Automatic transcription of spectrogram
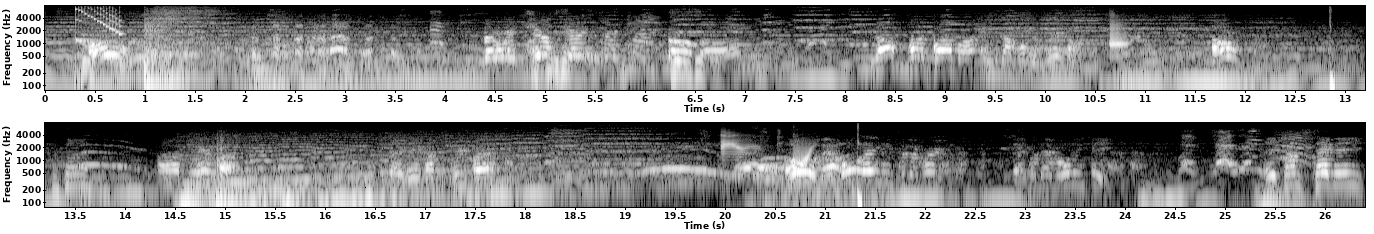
Oh! So we're just going to retrieve Baba. Last time Baba ended up on the roof. Oh. Uh, Cooper. So here comes Cooper. Oh, they're all aiming for the roof. They're, they're all in deep. Here comes Teddy.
